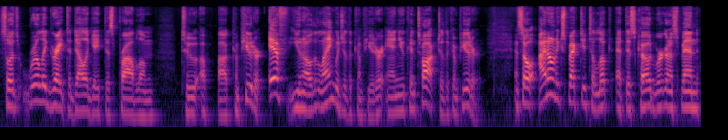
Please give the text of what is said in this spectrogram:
So it's really great to delegate this problem to a, a computer if you know the language of the computer and you can talk to the computer. And so I don't expect you to look at this code. We're going to spend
